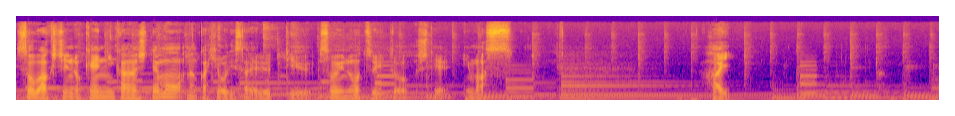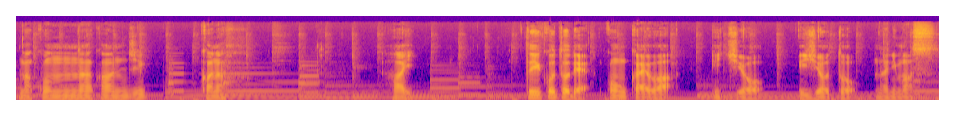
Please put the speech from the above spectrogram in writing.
そうワクチンの件に関してもなんか表示されるっていうそういうのをツイートしています。はい。まあこんな感じかな。はい。ということで今回は一応以上となります。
